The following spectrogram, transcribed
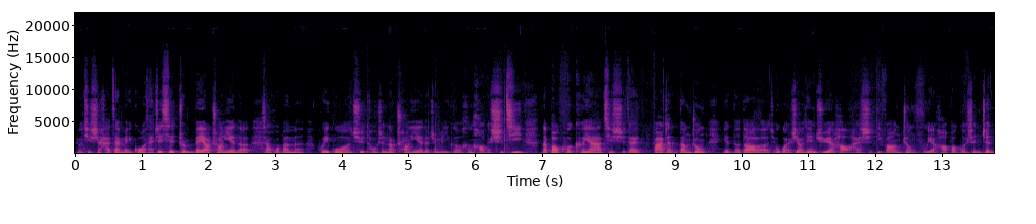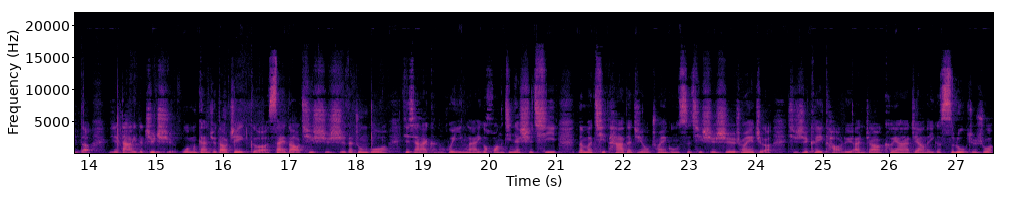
尤其是还在美国的这些准备要创业的小伙伴们回国去投身到创业。业的这么一个很好的时机，那包括科亚，其实在发展当中也得到了，不管是药监局也好，还是地方政府也好，包括深圳的一些大力的支持，我们感觉到这个赛道其实是在中国接下来可能会迎来一个黄金的时期。那么其他的这种创业公司，其实是创业者，其实可以考虑按照科亚这样的一个思路，就是说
